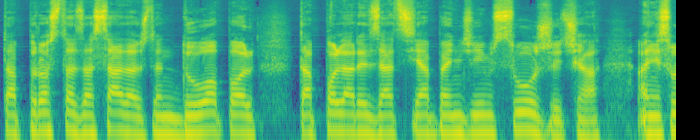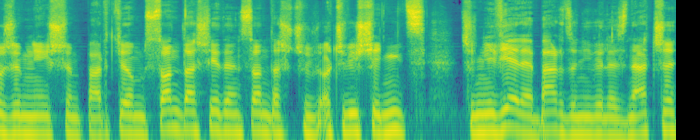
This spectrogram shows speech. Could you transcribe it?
ta prosta zasada, że ten duopol, ta polaryzacja będzie im służyć, a, a nie służy mniejszym partiom. Sondaż, jeden sondaż oczywiście nic, czy niewiele, bardzo niewiele znaczy,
